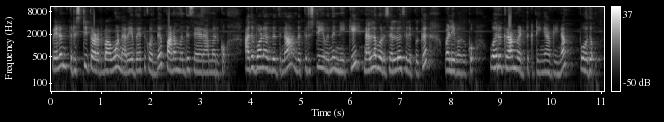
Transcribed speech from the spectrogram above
மேலும் திருஷ்டி தொடர்பாகவும் நிறைய பேர்த்துக்கு வந்து பணம் வந்து சேராமல் இருக்கும். அதுபோல் இருந்ததுன்னா அந்த திருஷ்டியை வந்து நீக்கி நல்ல ஒரு செல்வ செழிப்புக்கு வழிவகுக்கும். ஒரு கிராம்பு எடுத்துக்கிட்டிங்க அப்படின்னா போதும்.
